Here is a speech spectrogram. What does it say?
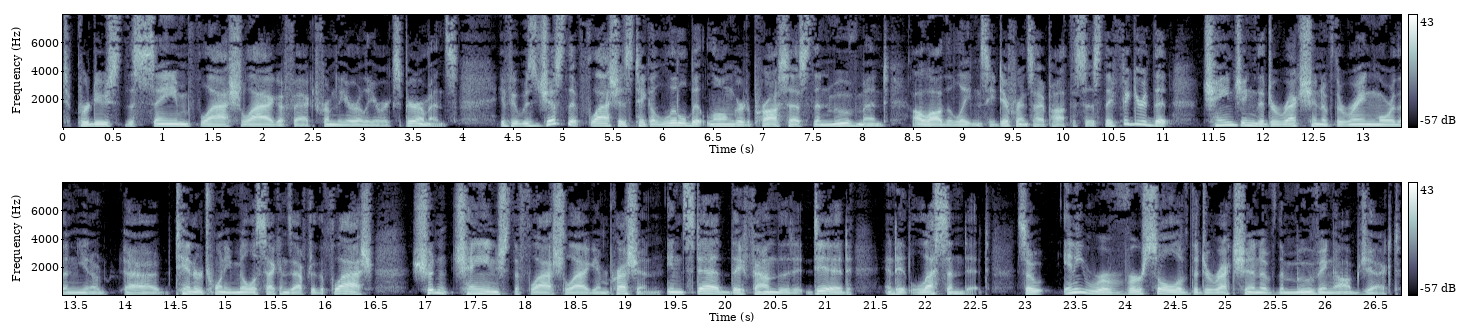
to produce the same flash lag effect from the earlier experiments. If it was just that flashes take a little bit longer to process than movement, a la the latency difference hypothesis, they figured that changing the direction of the ring more than, you know, uh, 10 or 20 milliseconds after the flash shouldn't change the flash lag impression. Instead, they found that it did, and it lessened it. So any reversal of the direction of the moving object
